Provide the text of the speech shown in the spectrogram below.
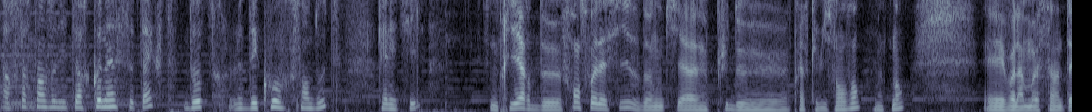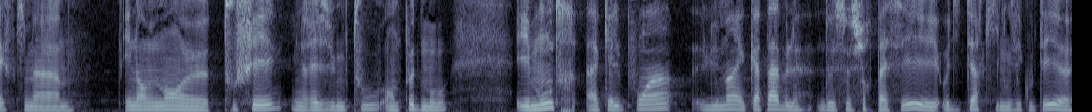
Alors certains auditeurs connaissent ce texte, d'autres le découvrent sans doute. Quel est-il? C'est une prière de François d'Assise, donc qui a plus de presque 800 ans maintenant. Et voilà, moi c'est un texte qui m'a énormément euh, touché, il résume tout en peu de mots et montre à quel point l'humain est capable de se surpasser. Et auditeurs qui nous écoutez, euh,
